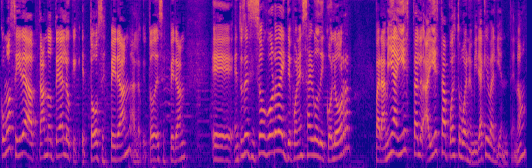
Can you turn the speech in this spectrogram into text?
cómo seguir adaptándote a lo que todos esperan, a lo que todos esperan. Eh, entonces, si sos gorda y te pones algo de color, para mí ahí está, ahí está puesto, bueno, mirá qué valiente, ¿no?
